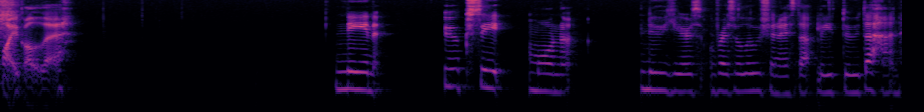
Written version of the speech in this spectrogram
paikalleen. Niin yksi mun New Year's resolutionista liittyy tähän,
